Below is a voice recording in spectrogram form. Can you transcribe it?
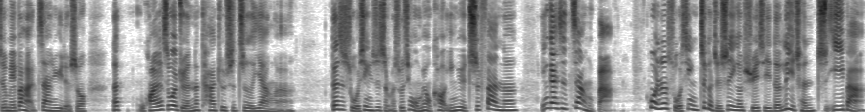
就没办法赞誉的时候，那我还是会觉得，那他就是这样啊。但是所幸是什么？所幸我没有靠音乐吃饭呢，应该是这样吧？或者说，所幸这个只是一个学习的历程之一吧。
